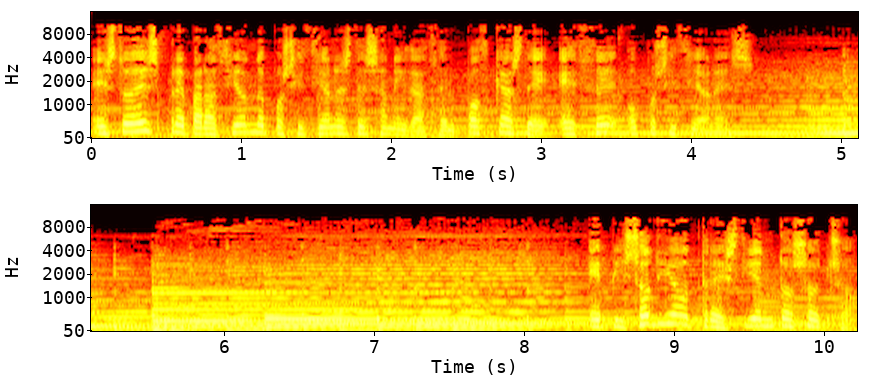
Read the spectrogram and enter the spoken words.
Esto es Preparación de Oposiciones de Sanidad, el podcast de EC Oposiciones. Episodio 308.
